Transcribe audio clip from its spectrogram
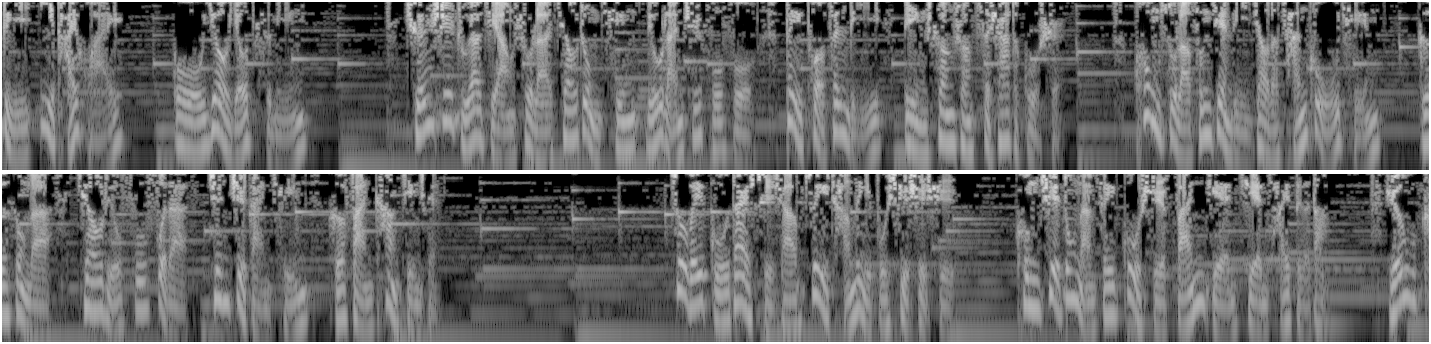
里一徘徊，故又有此名。全诗主要讲述了焦仲卿、刘兰芝夫妇被迫分离并双双自杀的故事，控诉了封建礼教的残酷无情，歌颂了交流夫妇的真挚感情和反抗精神。作为古代史上最长的一部叙事诗，《孔雀东南飞》故事繁简剪裁得当。人物刻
